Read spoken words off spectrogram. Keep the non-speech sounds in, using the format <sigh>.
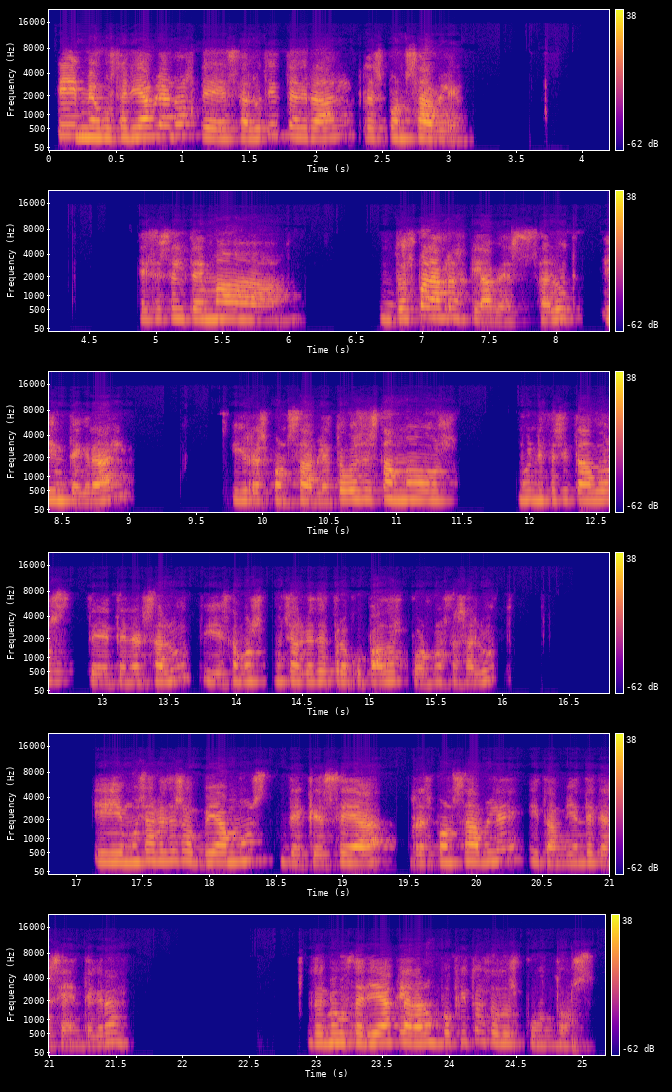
Sí, me gustaría hablaros de salud integral responsable. Ese es el tema, dos palabras claves, salud integral y responsable. Todos estamos muy necesitados de tener salud y estamos muchas veces preocupados por nuestra salud y muchas veces obviamos de que sea responsable y también de que sea integral. Entonces me gustaría aclarar un poquito estos dos puntos.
